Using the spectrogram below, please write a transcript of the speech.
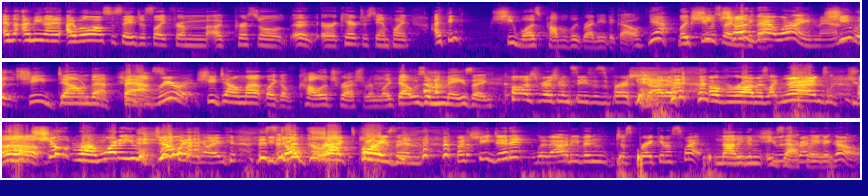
And I mean, I, I will also say, just like from a personal or, or a character standpoint, I think she was probably ready to go. Yeah, like she, she was ready chugged to go. that wine, man. She was she downed that She was fast. rearing. She downed that like a college freshman. Like that was amazing. College freshman sees his first shot of, of rum is like, nah, it's like, don't uh. shoot rum. What are you doing? Like, This you don't correct. poison. but she did it without even just breaking a sweat. Not even She exactly. was ready to go.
